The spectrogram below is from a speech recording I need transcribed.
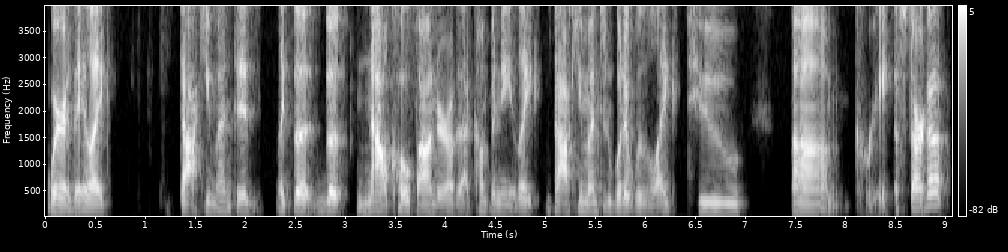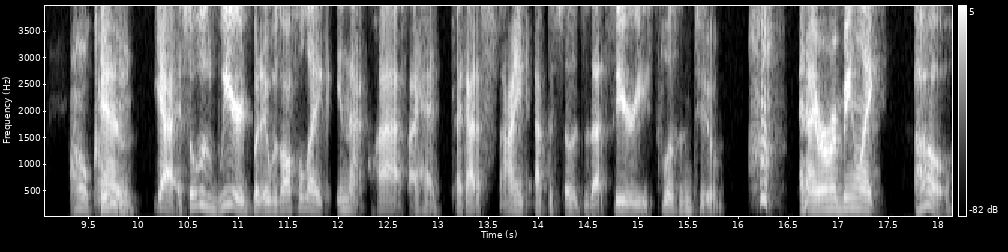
where they like documented, like the the now co-founder of that company, like documented what it was like to um, create a startup. Oh, cool. And yeah, so it was weird, but it was also like in that class, I had I got assigned episodes of that series to listen to. and I remember being like, oh,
